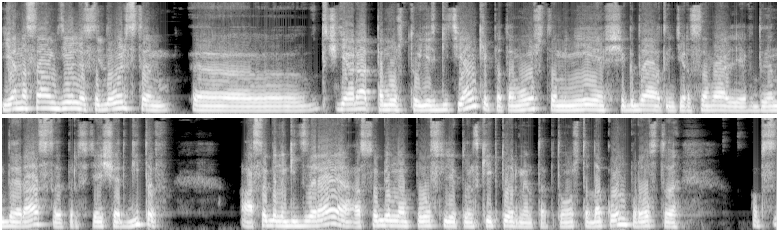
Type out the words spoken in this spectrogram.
Я на самом деле с удовольствием, э, я рад тому, что есть гитянки, потому что мне всегда вот интересовали в ДНД расы, происходящие от гитов, особенно гидзерая, особенно после Planescape Torment, потому что Дакон просто абс-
